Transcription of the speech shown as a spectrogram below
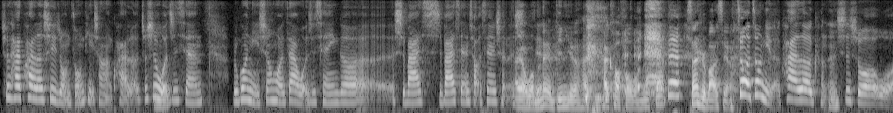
就是他快乐是一种总体上的快乐。就是我之前，如果你生活在我之前一个十八十八线小县城的世界，哎呀，我们那比你还 还靠后，我们三三十八线。就就你的快乐，可嗯能是说我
